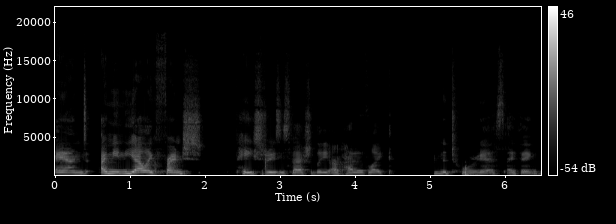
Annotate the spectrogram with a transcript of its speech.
And I mean, yeah, like French pastries especially are kind of like notorious, I think,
